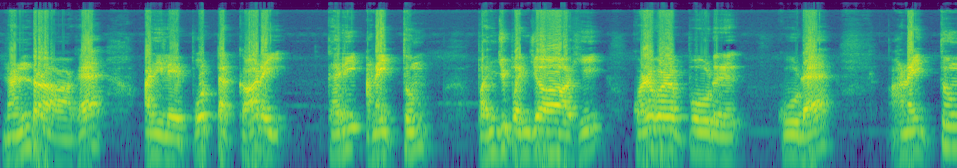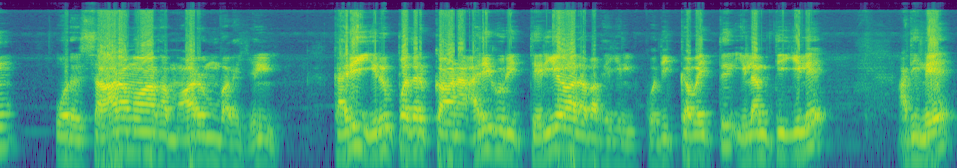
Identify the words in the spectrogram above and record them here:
நன்றாக அதிலே போட்ட காடை கறி அனைத்தும் பஞ்சு பஞ்சாகி குழகுழப்போடு கூட அனைத்தும் ஒரு சாரமாக மாறும் வகையில் கறி இருப்பதற்கான அறிகுறி தெரியாத வகையில் கொதிக்க வைத்து இளம் தீயிலே அதிலே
